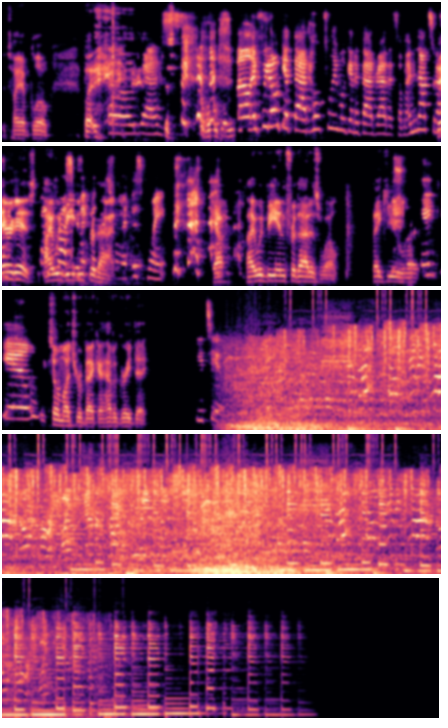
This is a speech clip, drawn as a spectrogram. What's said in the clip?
the tie up glow. But oh yes. well, if we don't get that, hopefully we'll get a Bad Rabbit film. I mean, that's what there I'm, it is. I would be in for that at this point. yeah, I would be in for that as well. Thank you. Uh, Thank you. Thanks so much, Rebecca. Have a great day. You too.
